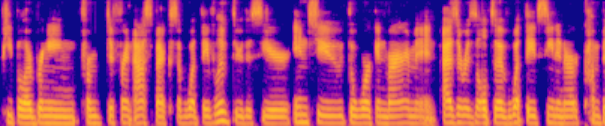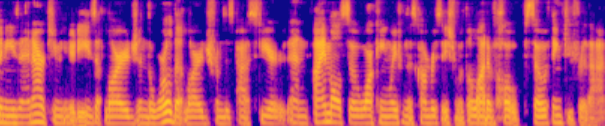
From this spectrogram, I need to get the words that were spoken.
people are bringing from different aspects of what they've lived through this year into the work environment as a result of what they've seen in our companies and our communities at large and the world at large from this past year. And I'm also walking away from this conversation with a lot of hope. So thank you for that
